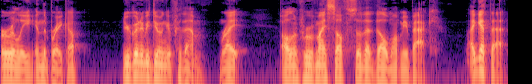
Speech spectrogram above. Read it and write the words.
early in the breakup, you're going to be doing it for them, right? I'll improve myself so that they'll want me back. I get that.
